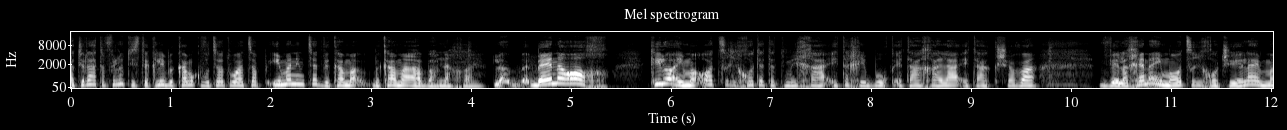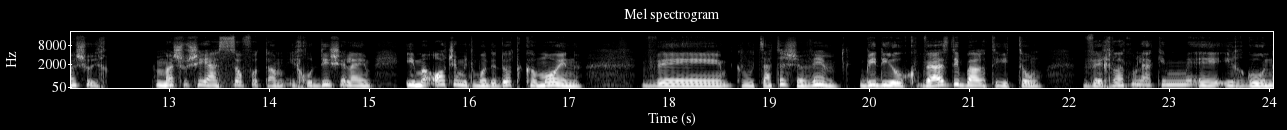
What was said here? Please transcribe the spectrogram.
את יודעת, אפילו תסתכלי בכמה קבוצות וואטסאפ אימא נמצאת וכמה אבא. נכון. לא, באין ארוך. כאילו האימהות צריכות את התמיכה, את החיבוק, את ההכלה, את ההקשבה. ולכן האימהות צריכות שיהיה להם משהו משהו שיאסוף אותם, ייחודי שלהם, אימהות שמתמודדות כמוהן. ו... קבוצת השווים. בדיוק, ואז דיברתי איתו, והחלטנו להקים אה, ארגון,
